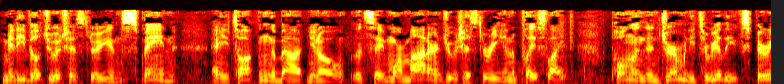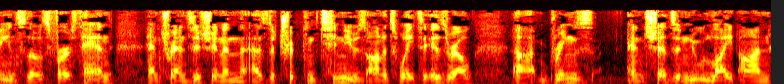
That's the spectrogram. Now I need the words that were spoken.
medieval Jewish history in Spain and you're talking about, you know, let's say more modern Jewish history in a place like Poland and Germany to really experience those firsthand and transition and as the trip continues on its way to Israel, uh, brings and sheds a new light on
